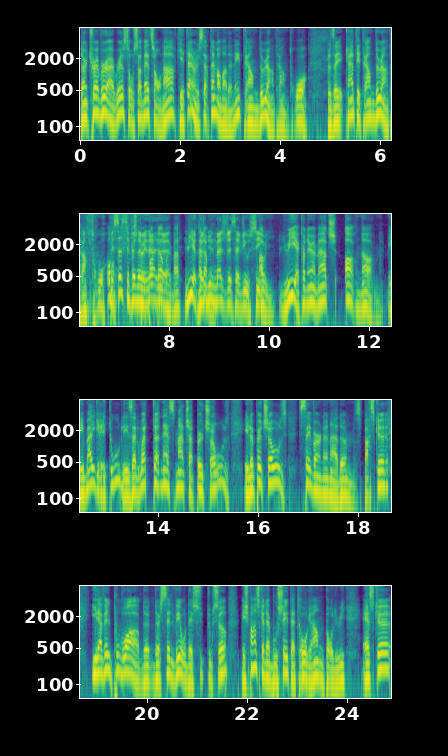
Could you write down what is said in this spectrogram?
d'un Trevor Harris au sommet de son art, qui était à un certain moment donné 32 en 33. Je veux dire, quand t'es 32 en 33, mais ça c'est phénoménal. Lui a connu le match de sa vie aussi. Ah oui, lui a connu un match hors norme. Et malgré tout, les Alouettes tenaient ce match à peu de choses. Et le peu de choses, c'est Vernon Adams, parce que il avait le pouvoir de, de s'élever au-dessus de tout ça. Mais je pense que la bouchée était trop grande pour lui. Est-ce que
